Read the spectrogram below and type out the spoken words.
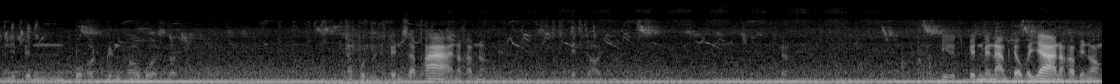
อันนี้เป็นโบสถ์เป็นพระโบสถทั้งบนมันจะเป็นสะพานะครับเนาะ เป็นตอนครับนี่ เป็นแม่น้ำเจ้าพระยานะครับพี่น้อง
